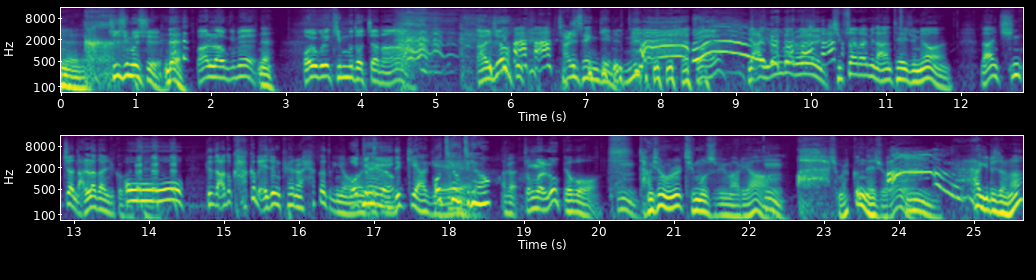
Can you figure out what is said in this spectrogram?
예. 지시문 씨. 네. 말 나온 김에 네. 얼굴에 김 묻었잖아. 알죠? 잘생김. 음? 좋아요? 야 이런 거를 집사람이 나한테 해주면 난 진짜 날라다닐 것 같아. 오. 근데 나도 가끔 애정 표현을 하거든요. 어떻게 해요? 느끼하게. 어떻게, 어떻게요? 아까 정말로? 여보, 음. 당신 오늘 뒷모습이 말이야. 음. 아 정말 끝내줘. 딱 이러잖아.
